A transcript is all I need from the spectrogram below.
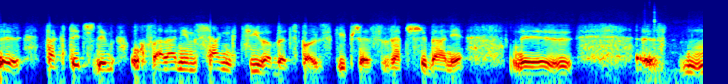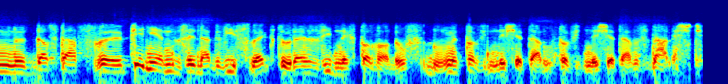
y, faktycznym uchwalaniem sankcji wobec Polski przez zatrzymanie y, dostaw y, pieniędzy nad Wisłę, które z innych powodów powinny się tam, powinny się tam znaleźć.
